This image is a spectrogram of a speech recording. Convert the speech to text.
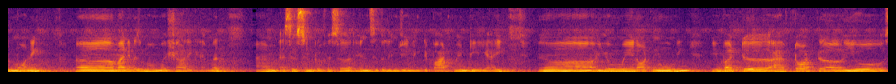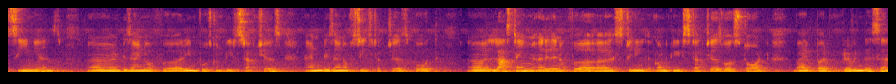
Good morning. Uh, my name is Mohammad Sharik Ahmed. I am Assistant Professor in Civil Engineering Department DEI. Uh, you may not know me, but uh, I have taught uh, your seniors uh, design of uh, reinforced concrete structures and design of steel structures both. Last time design of steel concrete structures was taught by Pravinder sir,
